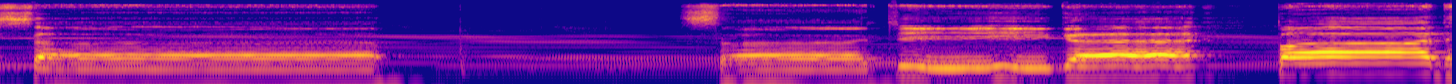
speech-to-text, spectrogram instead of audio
सचिि ग ध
